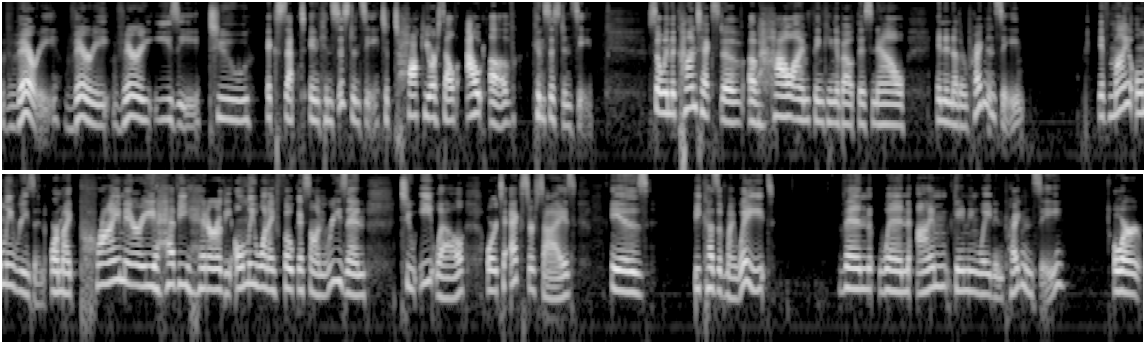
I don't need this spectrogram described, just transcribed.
very, very, very easy to accept inconsistency, to talk yourself out of consistency. So, in the context of, of how I'm thinking about this now in another pregnancy, if my only reason or my primary heavy hitter, the only one I focus on reason to eat well or to exercise is because of my weight, then when I'm gaining weight in pregnancy or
